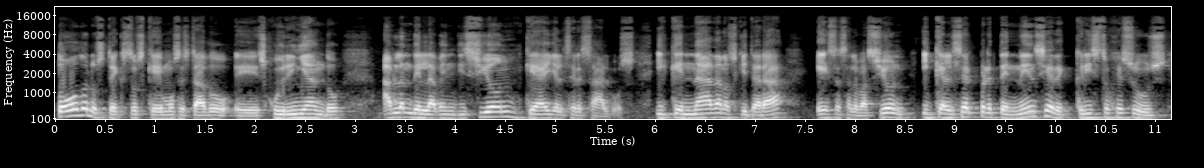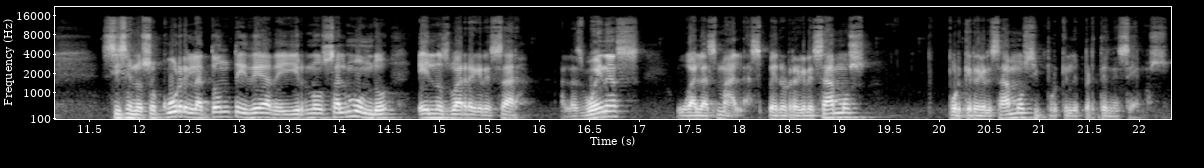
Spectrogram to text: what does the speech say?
todos los textos que hemos estado eh, escudriñando hablan de la bendición que hay al ser salvos y que nada nos quitará esa salvación y que al ser pertenencia de Cristo Jesús, si se nos ocurre la tonta idea de irnos al mundo, Él nos va a regresar a las buenas o a las malas, pero regresamos porque regresamos y porque le pertenecemos.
